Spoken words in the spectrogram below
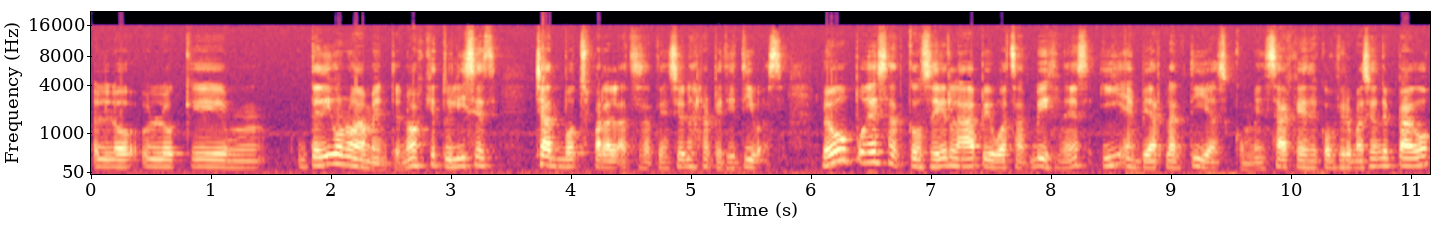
lo, que mm, te digo nuevamente, ¿no? Es que utilices chatbots para las atenciones repetitivas. Luego puedes conseguir la API WhatsApp Business y enviar plantillas con mensajes de confirmación de pago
